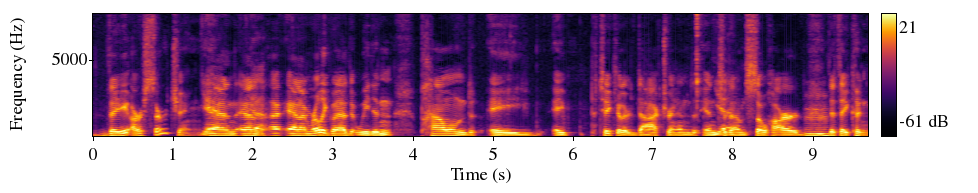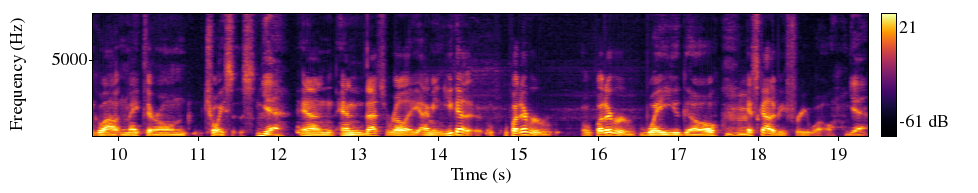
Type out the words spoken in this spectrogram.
they are searching. Yeah. And and Yeah. I, and I'm really glad that we didn't pound a a particular doctrine into, into Yeah. Mm-hmm. them so hard that they couldn't go out and make their own choices Yeah. and and that's really i mean you got whatever whatever way you go Mm-hmm. it's got to be free will Yeah.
